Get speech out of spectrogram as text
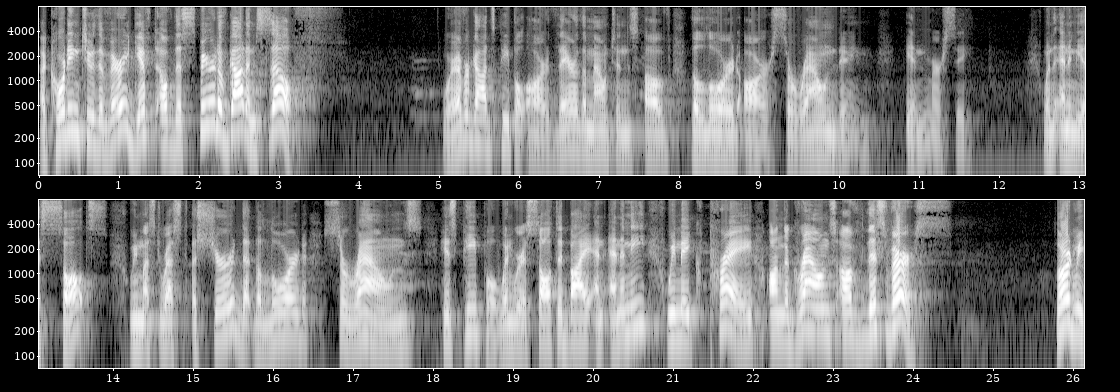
according to the very gift of the Spirit of God Himself, wherever God's people are, there the mountains of the Lord are surrounding in mercy. When the enemy assaults, we must rest assured that the Lord surrounds his people. When we're assaulted by an enemy, we make pray on the grounds of this verse. Lord, we,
